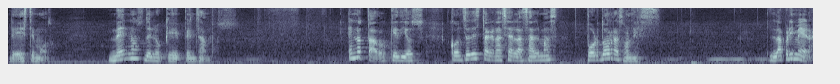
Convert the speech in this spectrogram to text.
de este modo, menos de lo que pensamos. He notado que Dios concede esta gracia a las almas por dos razones. La primera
